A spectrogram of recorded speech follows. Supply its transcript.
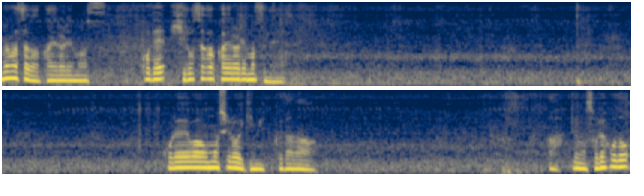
長さが変えられます。ここで広さが変えられますね。これは面白いギミックだな。あでもそれほど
